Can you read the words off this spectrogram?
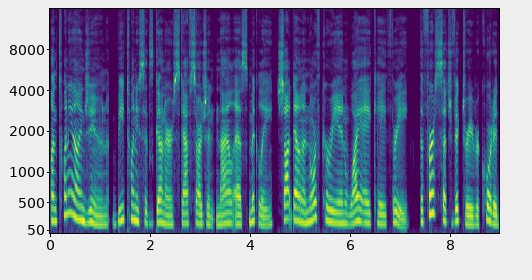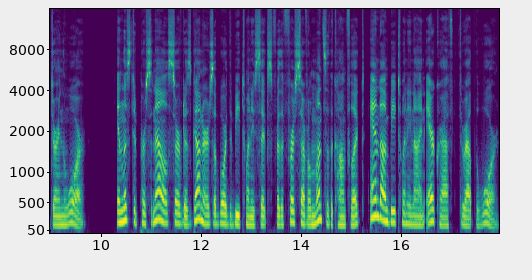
On 29 June, B 26 gunner Staff Sergeant Nyle S. Mickley shot down a North Korean YAK 3, the first such victory recorded during the war. Enlisted personnel served as gunners aboard the B 26 for the first several months of the conflict and on B 29 aircraft throughout the war.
